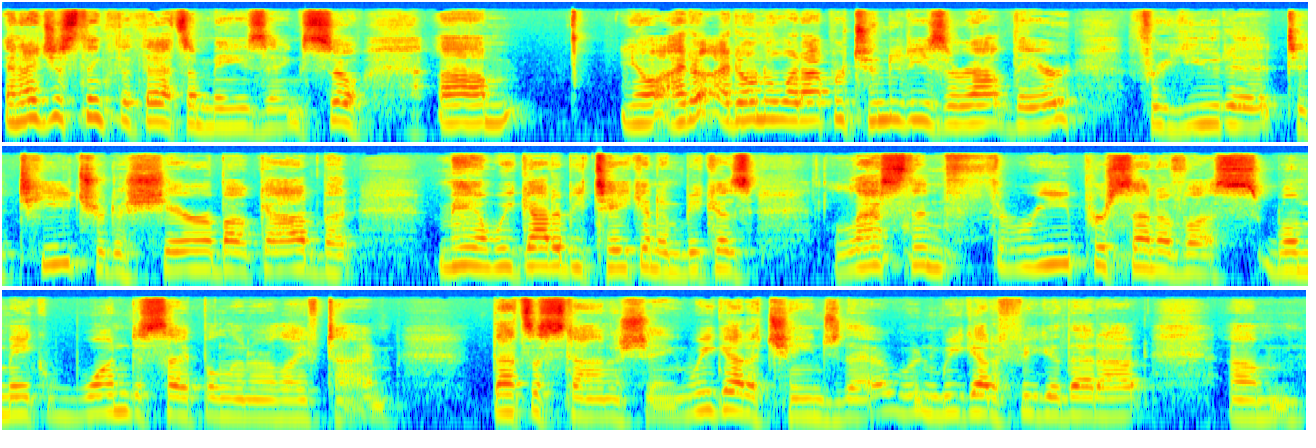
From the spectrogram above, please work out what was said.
And I just think that that's amazing. So, um, you know, I don't, I don't know what opportunities are out there for you to, to teach or to share about God, but man, we got to be taking them because less than 3% of us will make one disciple in our lifetime. That's astonishing. We got to change that, we got to figure that out. Um,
